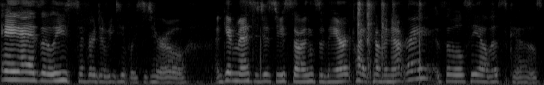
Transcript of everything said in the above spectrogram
Hey guys, Elisa for WTF Lisa Tarot. I'm getting messages through songs, so they aren't quite coming out right. So we'll see how this goes.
